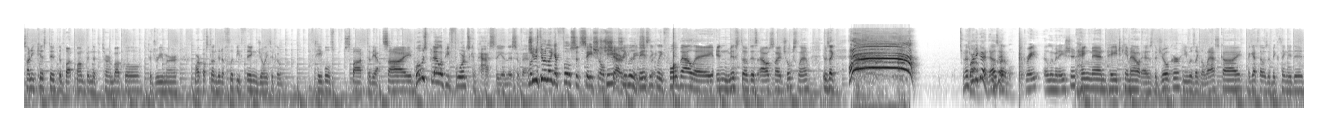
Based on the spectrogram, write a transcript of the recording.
Sonny Kiss did the butt bump in the turnbuckle to Dreamer. Marco Stunt did a flippy thing. Joey took a table spot to the outside. What was Penelope Ford's capacity in this event? She was doing like a full sensational she, Sherri. she was basically. basically full valet in midst of this outside choke slam. It was like ah! And that's Wow, pretty good. That was incredible. it. Great elimination. Hangman Page came out as the Joker. He was like the last guy. I guess that was a big thing they did.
